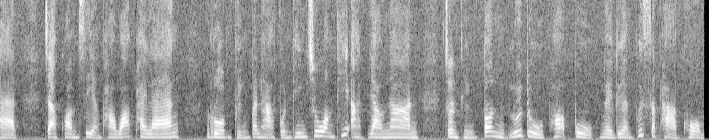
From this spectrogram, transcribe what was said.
0.8 จากความเสี่ยงภาวะภัยแล้ง รวมถึงปัญหาฝนทิ้งช่วงที่อาจยาวนาน จนถึงต้นฤดูเพาะปลูกในเดือนพฤษภาคม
